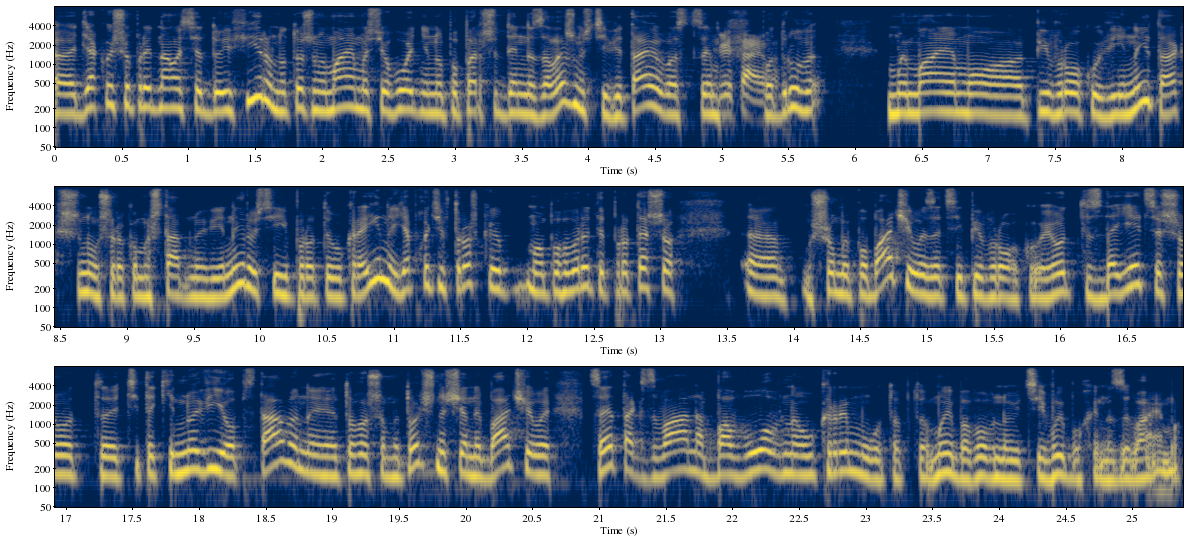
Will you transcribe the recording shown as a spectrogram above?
Е, Дякую, що приєдналися до ефіру. Ну тож ми маємо сьогодні. Ну, по перше, день незалежності. Вітаю вас цим. Вітаю. По-друге, ми маємо півроку війни, так ну, широкомасштабної війни Росії проти України. Я б хотів трошки поговорити про те, що, е, що ми побачили за ці півроку. І от здається, що от е, ті такі нові обставини, того, що ми точно ще не бачили, це так звана бавовна у Криму. Тобто ми бавовною ці вибухи називаємо.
